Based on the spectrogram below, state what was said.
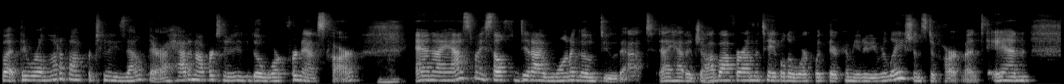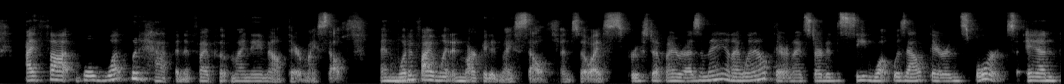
but there were a lot of opportunities out there. I had an opportunity to go work for NASCAR, mm-hmm. and I asked myself, did I want to go do that? I had a job offer on the table to work with their community relations department, and I thought, well, what would happen if I put my name out there myself? And what mm-hmm. if I went and marketed myself? And so I spruced up my resume and I went out there and I started to see what was out there in sports. And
